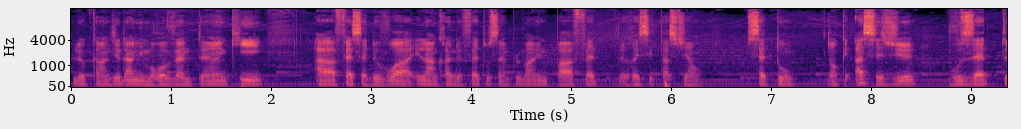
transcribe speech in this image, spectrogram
le candidat numéro 21 qui a fait ses devoirs. Il est en train de faire tout simplement une parfaite récitation. C'est tout. Donc à ses yeux, vous êtes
